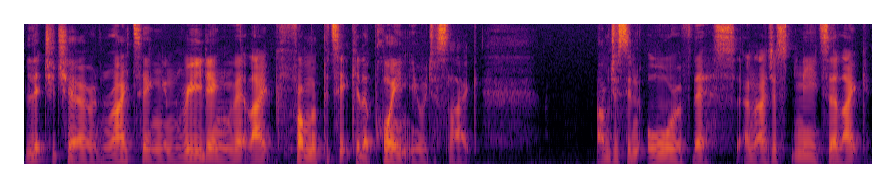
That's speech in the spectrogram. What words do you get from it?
literature and writing and reading that like from a particular point you were just like, I'm just in awe of this and I just need to like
